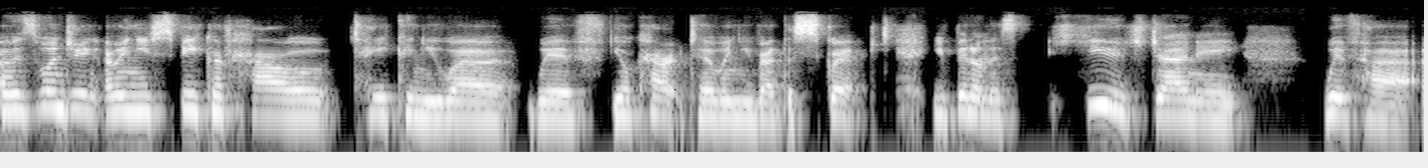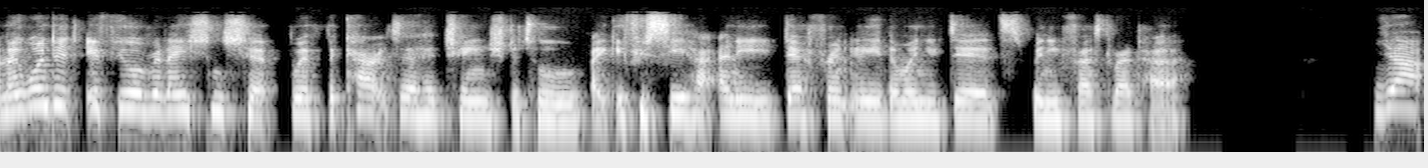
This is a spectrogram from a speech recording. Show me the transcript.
I was wondering, I mean, you speak of how taken you were with your character when you read the script. You've been on this huge journey with her. And I wondered if your relationship with the character had changed at all. Like if you see her any differently than when you did when you first read her. Yeah,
